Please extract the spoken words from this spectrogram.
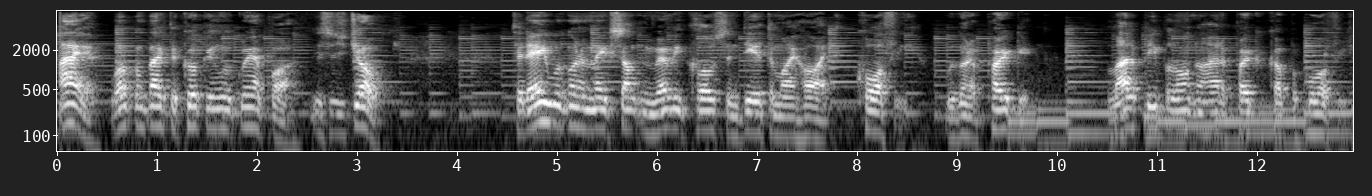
Mm-hmm. Hi, welcome back to Cooking with Grandpa. This is Joe. Today we're going to make something very close and dear to my heart, coffee. We're going to perk it. A lot of people don't know how to perk a cup of coffee.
